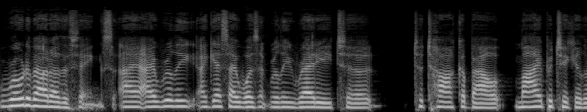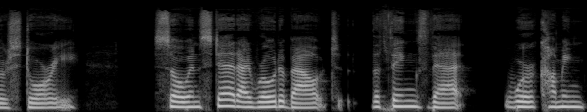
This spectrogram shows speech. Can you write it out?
wrote about other things. I, I really, I guess, I wasn't really ready to to talk about my particular story. So instead, I wrote about the things that were coming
